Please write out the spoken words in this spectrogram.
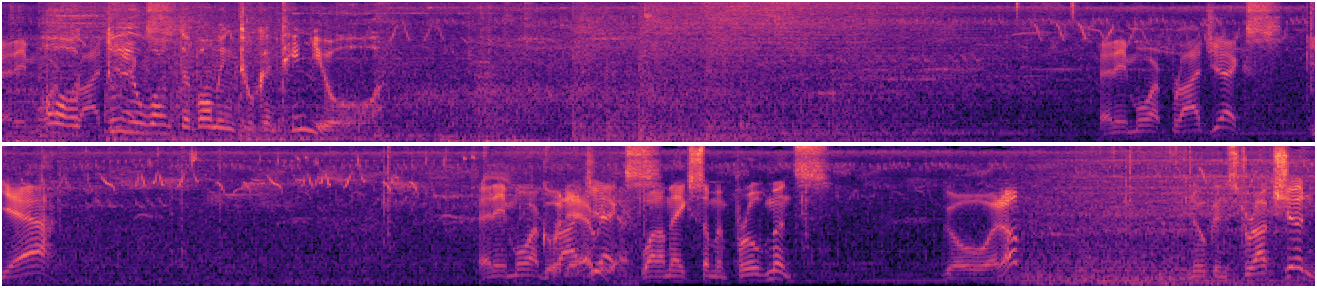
Any more Or do you want the bombing to continue? More projects? Yeah? Any more Good projects? area. Want to make some improvements? Going up. New construction.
